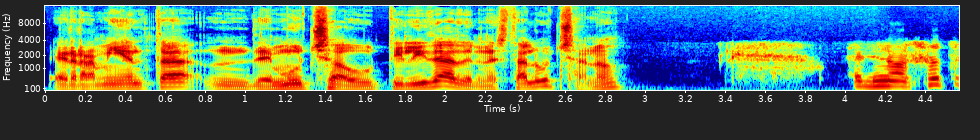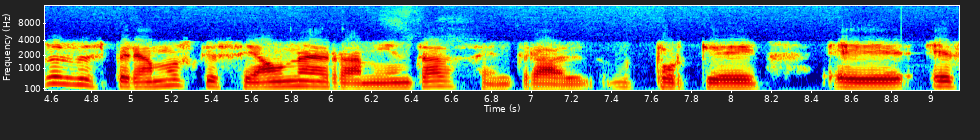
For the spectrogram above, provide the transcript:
herramienta de mucha utilidad en esta lucha, ¿no? Nosotros esperamos que sea una herramienta central, porque eh, es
